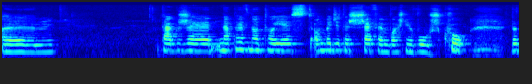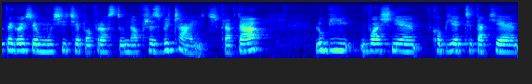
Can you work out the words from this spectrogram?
Um, także na pewno to jest, on będzie też szefem właśnie w łóżku. Do tego się musicie po prostu no, przyzwyczaić, prawda? Lubi właśnie kobiety takie,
